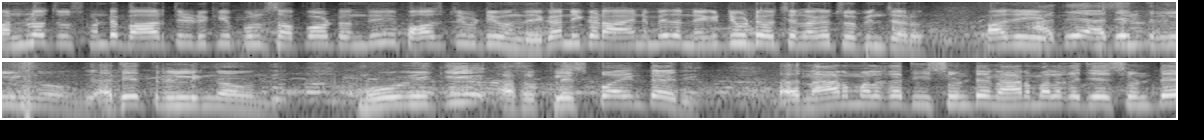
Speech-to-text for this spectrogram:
వన్లో చూసుకుంటే భారతీయుడికి ఫుల్ సపోర్ట్ ఉంది పాజిటివిటీ ఉంది. కానీ ఇక్కడ ఆయన మీద నెగిటివిటీ వచ్చేలాగా చూపించారు. అది అదే అదే థ్రిల్లింగ్గా ఉంది అదే థ్రిల్లింగ్గా ఉంది. మూవీకి అసలు ప్లస్ పాయింట్ అది. నార్మల్గా తీసుంటే నార్మల్గా చేస్తుంటే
